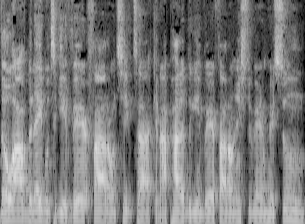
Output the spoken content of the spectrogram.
though I've been able to get verified on TikTok and I probably be getting verified on Instagram here soon.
